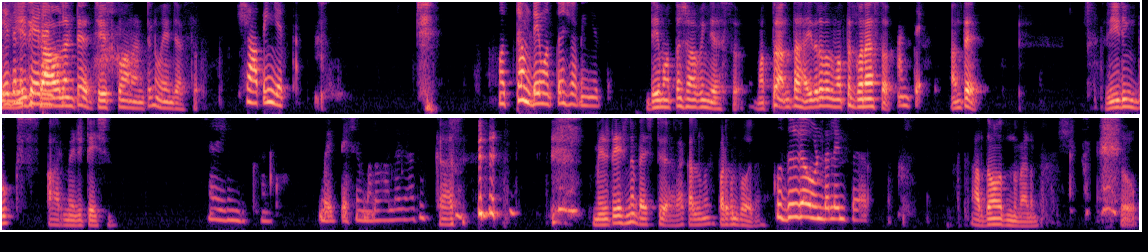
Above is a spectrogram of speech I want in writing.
ఏది కావాలంటే అది చేసుకో అని అంటే నువ్వేం చేస్తావు? షాపింగ్ చేస్తా మొత్తం డే మొత్తం షాపింగ్ చేస్తా డే మొత్తం షాపింగ్ చేస్తావు. మొత్తం అంతా హైదరాబాద్ మొత్తం కొనేస్తావు. అంతే. అంతే. Reading books or meditation. Reading books అనుకో. మెడిటేషన్ మన వల్ల కాదు. కాదు. Meditation best. అలా కళ్ళు మూసి పడుకుని పోదు. కుదురుగా ఉండలేను సార్. అర్థమవుతుంది మేడం. సో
